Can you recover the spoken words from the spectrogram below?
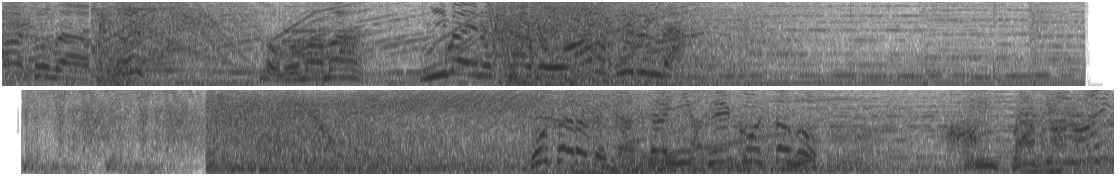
ートナーそのまま2枚のカードを合わせるんだホタラで合体に成功したぞ。半端じゃないぜ。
